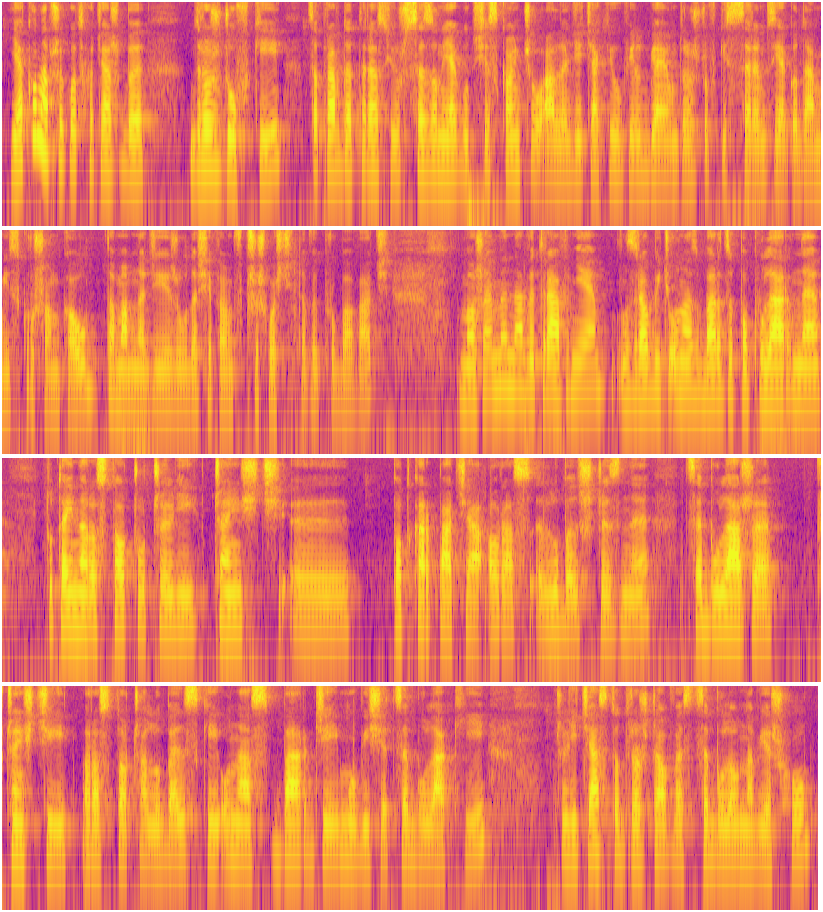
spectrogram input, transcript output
jako na przykład chociażby drożdżówki. Co prawda teraz już sezon jagód się skończył, ale dzieciaki uwielbiają drożdżówki z serem, z jagodami, z kruszonką. To mam nadzieję, że uda się Wam w przyszłości to wypróbować. Możemy na wytrawnie zrobić u nas bardzo popularne tutaj na Roztoczu, czyli część y, Podkarpacia oraz Lubelszczyzny, cebularze w części Roztocza Lubelskiej. U nas bardziej mówi się cebulaki, czyli ciasto drożdżowe z cebulą na wierzchu.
